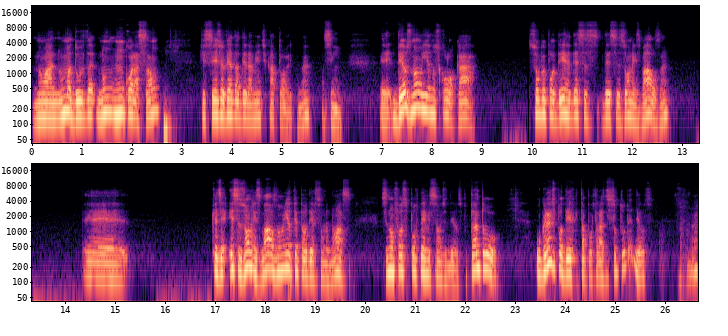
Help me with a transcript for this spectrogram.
não há nenhuma dúvida num, num coração que seja verdadeiramente católico, né? Assim, é, Deus não ia nos colocar sob o poder desses, desses homens maus, né? É, quer dizer, esses homens maus não iam ter poder sobre nós se não fosse por permissão de Deus. Portanto, o grande poder que está por trás disso tudo é Deus. Né?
